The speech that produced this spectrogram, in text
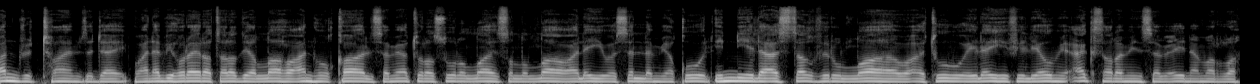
hundred times a day. وعن أبي هريرة رضي الله عنه قال سمعت رسول الله صلى الله عليه وسلم يقول إني لا أستغفر الله وأتوب إليه في اليوم أكثر من سبعين مرة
